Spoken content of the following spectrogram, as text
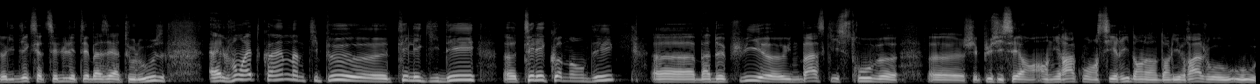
l'idée que cette cellule était basée à Toulouse. Elles vont être quand même un petit peu téléguidées, télécommandées bah, depuis une base qui se trouve, je ne sais plus si c'est en, Irak ou en Syrie dans, dans l'ivrage ou,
